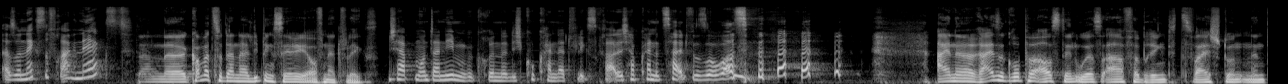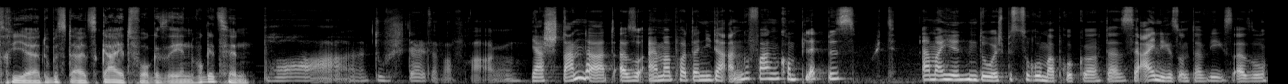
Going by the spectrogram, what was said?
Also nächste Frage, next. Dann äh, kommen wir zu deiner Lieblingsserie auf Netflix. Ich habe ein Unternehmen gegründet, ich gucke kein Netflix gerade, ich habe keine Zeit für sowas. Eine Reisegruppe aus den USA verbringt zwei Stunden in Trier. Du bist als Guide vorgesehen. Wo geht's hin? Boah, du stellst aber Fragen. Ja, Standard. Also einmal Porta Nida angefangen, komplett bis einmal hier hinten durch bis zur Römerbrücke. Da ist ja einiges unterwegs. Also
